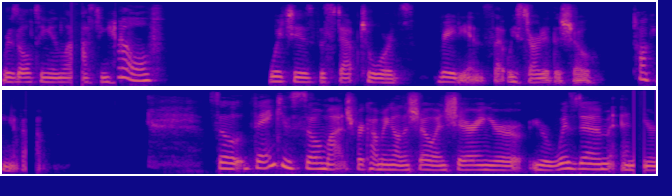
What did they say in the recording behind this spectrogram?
resulting in lasting health, which is the step towards radiance that we started the show talking about. So thank you so much for coming on the show and sharing your, your wisdom and your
